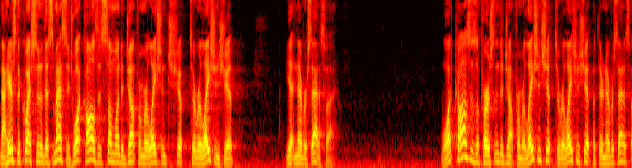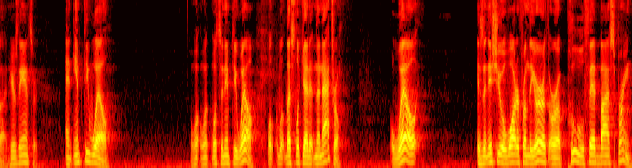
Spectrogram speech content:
Now, here's the question of this message What causes someone to jump from relationship to relationship yet never satisfied? What causes a person to jump from relationship to relationship, but they're never satisfied? Here's the answer an empty well. What, what, what's an empty well? well? Well, let's look at it in the natural. A well is an issue of water from the earth or a pool fed by a spring.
